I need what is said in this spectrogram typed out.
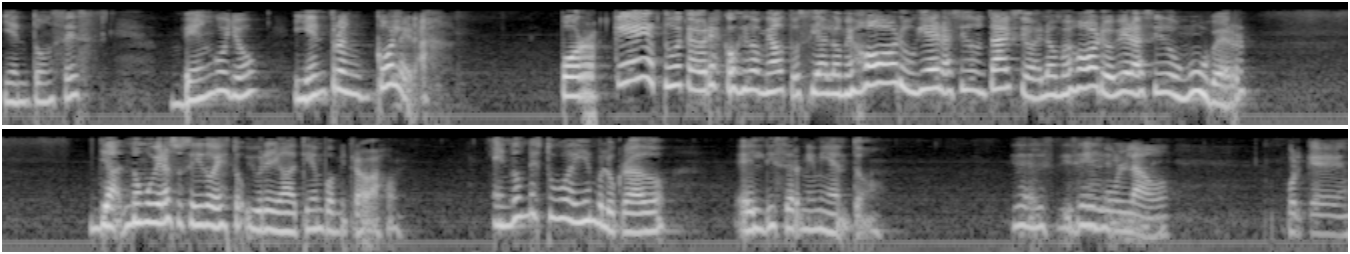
Y entonces vengo yo y entro en cólera. ¿Por qué tuve que haber escogido mi auto si a lo mejor hubiera sido un taxi o a lo mejor hubiera sido un Uber? Ya no me hubiera sucedido esto y hubiera llegado a tiempo a mi trabajo. ¿En dónde estuvo ahí involucrado el discernimiento? En ningún lado. Porque,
